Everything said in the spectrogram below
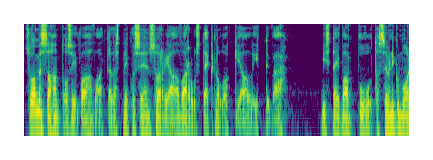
Suomessahan on tosi vahvaa tällaista niin kuin sensori- ja avaruusteknologiaan liittyvää mistä ei vaan puhuta. Se on niin kuin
